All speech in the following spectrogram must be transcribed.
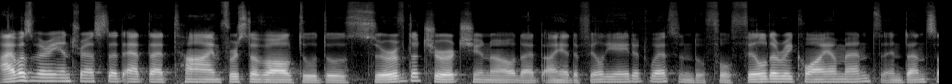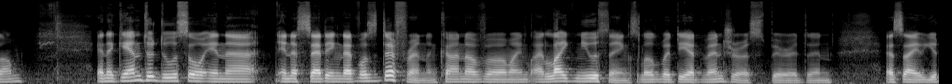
I was very interested at that time, first of all, to, to serve the church, you know, that I had affiliated with and to fulfill the requirement and then some. and again to do so in a in a setting that was different and kind of um, I, I like new things a little bit the adventurous spirit and as I you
